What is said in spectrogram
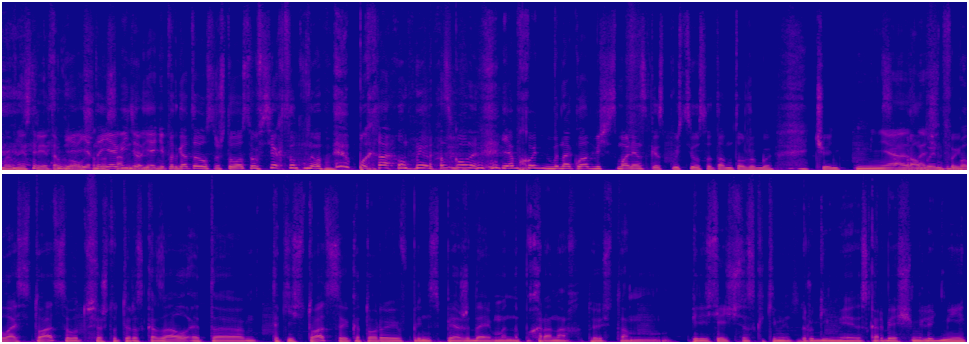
мы внесли это в Notion, это я видел, я не подготовился, что у вас у всех тут ну, похоронные разгоны. Я бы хоть бы на кладбище Смоленское спустился, там тоже бы что-нибудь У меня, значит, была ситуация, вот все, что ты рассказал, это такие ситуации, которые, в принципе, ожидаемы на похоронах. То есть там пересечься с какими-то другими скорбящими людьми,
